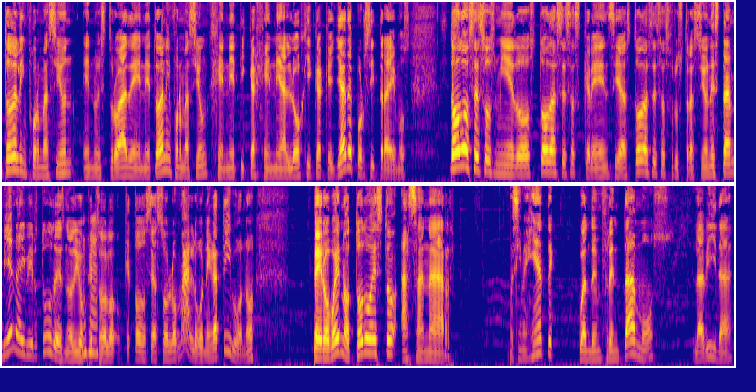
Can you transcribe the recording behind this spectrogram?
toda la información en nuestro ADN, toda la información genética, genealógica que ya de por sí traemos. Todos esos miedos, todas esas creencias, todas esas frustraciones, también hay virtudes, no digo que, solo, que todo sea solo malo o negativo, ¿no? Pero bueno, todo esto a sanar, pues imagínate cuando enfrentamos la vida,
